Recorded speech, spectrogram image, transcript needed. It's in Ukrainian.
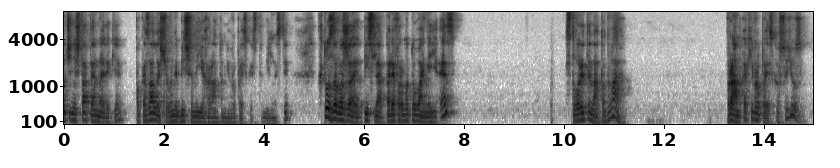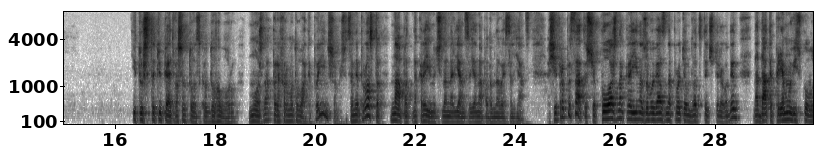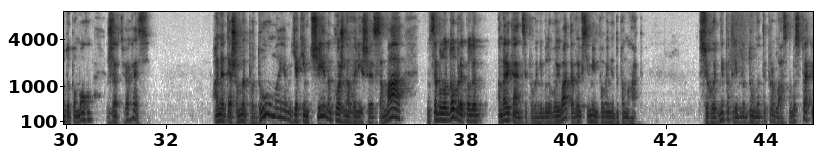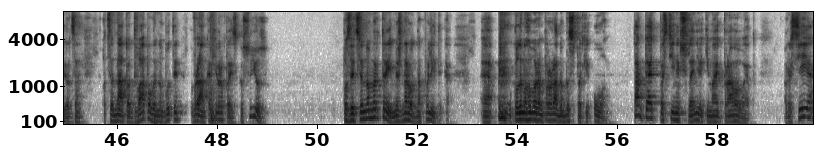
Сполучені Штати Америки показали, що вони більше не є гарантом європейської стабільності. Хто заважає після переформатування ЄС створити НАТО 2 в рамках Європейського Союзу? І ту ж статтю 5 Вашингтонського договору можна переформатувати по-іншому, що це не просто напад на країну член альянсу є нападом на весь альянс, а ще прописати, що кожна країна зобов'язана протягом 24 годин надати пряму військову допомогу жертві агресії, а не те, що ми подумаємо, яким чином кожна вирішує сама. Ну, це було добре, коли американці повинні були воювати, а ви всім їм повинні допомагати. Сьогодні потрібно думати про власну безпеку. І оце, оце НАТО 2 повинно бути в рамках Європейського Союзу. Позиція номер 3 міжнародна політика. Е, Коли ми говоримо про Раду безпеки ООН, там 5 постійних членів, які мають право вето: Росія,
